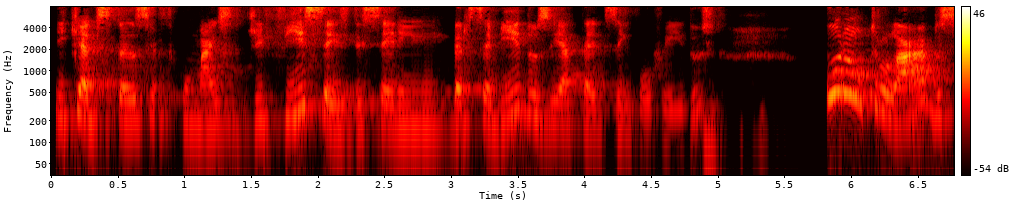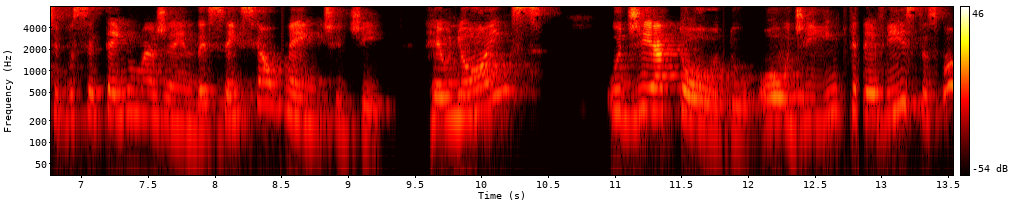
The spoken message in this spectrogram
e que a distância ficam mais difíceis de serem percebidos e até desenvolvidos. Por outro lado, se você tem uma agenda essencialmente de reuniões o dia todo ou de entrevistas, vou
